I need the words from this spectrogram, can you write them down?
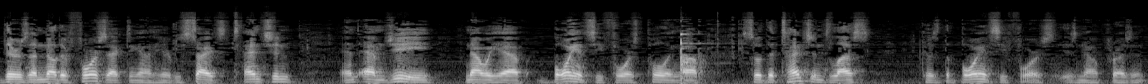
there's another force acting on here. Besides tension and mg, now we have buoyancy force pulling up. So the tension's less because the buoyancy force is now present.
